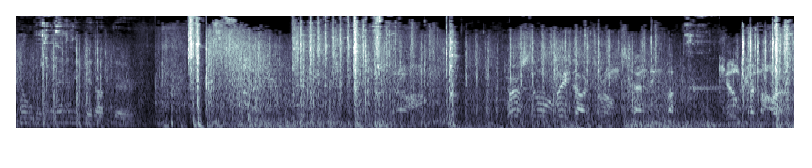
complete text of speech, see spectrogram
There's an enemy kid up there. Personal radar drone standing by. Kill confirmed.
